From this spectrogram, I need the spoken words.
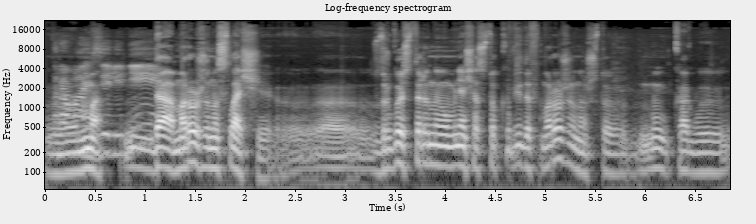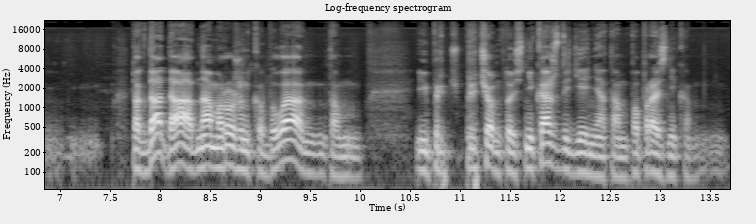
э, Трава зеленее. Да, мороженое слаще. Э, С другой стороны, у меня сейчас столько видов мороженого, что, ну, как бы... Тогда, да, одна мороженка была, там, и причем, то есть не каждый день, а там по праздникам.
